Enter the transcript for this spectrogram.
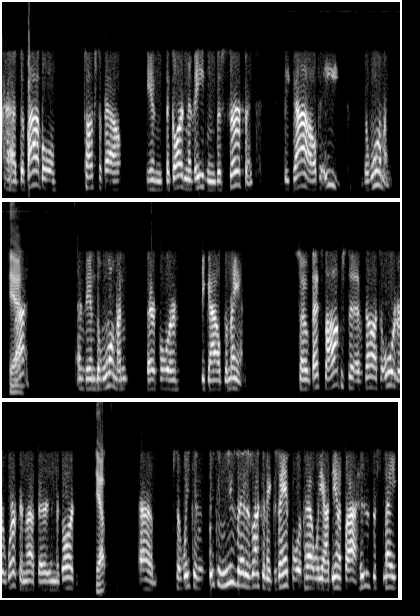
uh, the Bible talks about in the Garden of Eden, the serpent beguiled Eve, the woman, Yeah. right? And then the woman, therefore, beguiled the man. So that's the opposite of God's order working right there in the garden. Yep. Um, so we can we can use that as like an example of how we identify who's a snake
